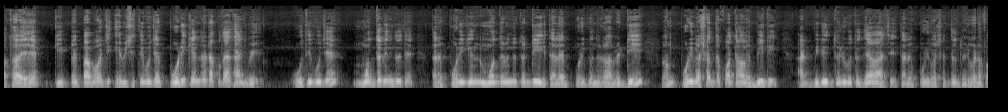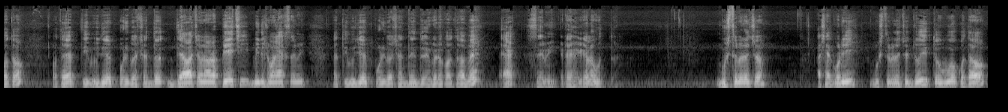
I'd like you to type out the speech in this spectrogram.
অতএব কী পাবো? যে এবিসি ত্রিভুজের পরিকেন্দ্রটা কোথায় থাকবে? অতিভুজের মধ্যবিন্দুতে, তাহলে পরিকেন্দ্র, মধ্যবিন্দুতে ডি তাহলে পরিকেন্দ্রটা হবে ডি এবং পরিবেশার্ধ কত হবে বিডি আর বিডির দৈর্ঘ্য তো দেওয়া আছে, তাহলে পরিবেশার্ধ দৈর্ঘ্যটা কত? অতএব ত্রিভুজের পরিবেশার্ধ দেওয়া আছে মানে আমরা পেয়েছি বিডি সমান এক সেমি তা ত্রিভুজের পরিবেশার্ধের দৈর্ঘ্যটা কত হবে? এক সেমি এটা হয়ে গেল উত্তর। বুঝতে পেরেছ? আশা করি বুঝতে পেরেছ। যদি তবুও কোথাও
